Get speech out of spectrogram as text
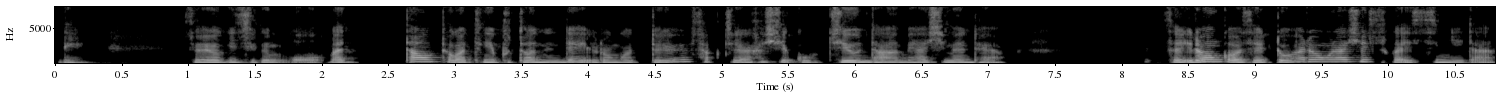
네. 그래서 여기 지금 뭐 마- 따옴표 같은 게 붙었는데 이런 것들 삭제하시고 지운 다음에 하시면 돼요. 그래서 이런 것에 또 활용을 하실 수가 있습니다.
